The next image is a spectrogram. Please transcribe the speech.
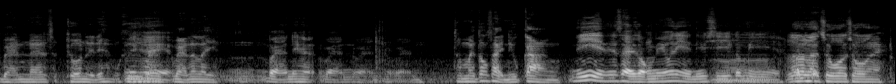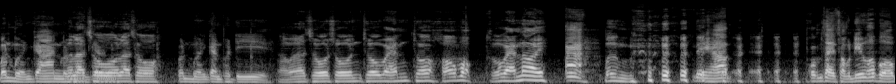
แหวนนะโชว์หน่อยดิคือไม่ให้ แหวนอะไรแหวนนี่ฮะแหวนแหวนแหวน ทำไมต้องใส่นิ้วกลางนี่ที่ใส่สองนิ้วนี่นิ้วชี้ก็มีแล้วเวลาโชว์โชว์ไงมันเหมือนกันมันเวหมืลาอนโชกันว์เวลาโชว์มันเหมือนกันพอดี อ่าเวลาโชว์โชว์โชว์แหวนโชว์เขาบอกโชว์แหวนหน่อย อะ ปึ้ง นี่ครับ ผมใส่สองนิ้วครับผม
